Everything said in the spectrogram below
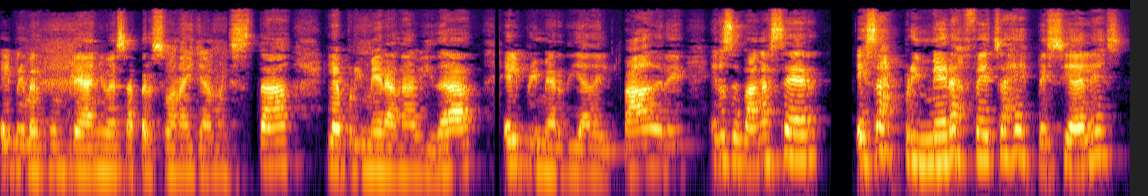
el primer cumpleaños de esa persona ya no está, la primera Navidad, el primer día del padre. Entonces van a ser esas primeras fechas especiales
